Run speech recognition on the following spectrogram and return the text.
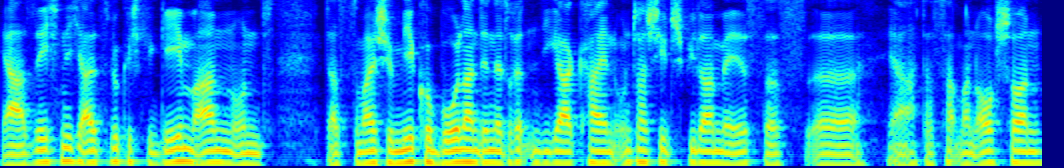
ja, sehe ich nicht als wirklich gegeben an. Und dass zum Beispiel Mirko Boland in der dritten Liga kein Unterschiedsspieler mehr ist, das, äh, ja, das hat man auch schon,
